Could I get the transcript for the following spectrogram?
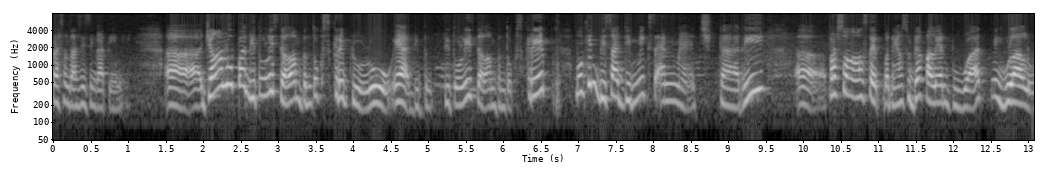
presentasi singkat ini. Uh, jangan lupa ditulis dalam bentuk skrip dulu ya ditulis dalam bentuk skrip mungkin bisa di mix and match dari uh, personal statement yang sudah kalian buat minggu lalu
